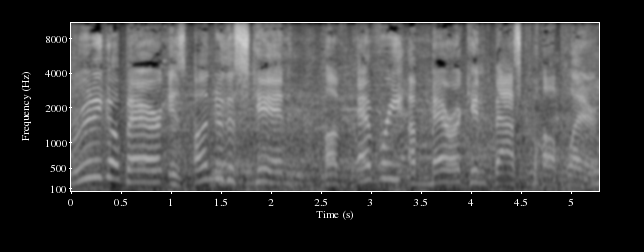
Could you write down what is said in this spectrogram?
Rudy Gobert is under the skin of every American basketball player.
